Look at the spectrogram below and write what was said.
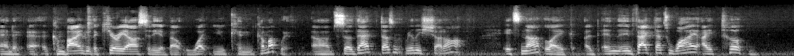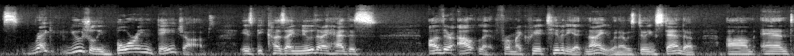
and a, a- combined with a curiosity about what you can come up with. Um, so that doesn't really shut off. It's not like, a, and in fact, that's why I took reg, usually boring day jobs, is because I knew that I had this other outlet for my creativity at night when I was doing stand up. Um, and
